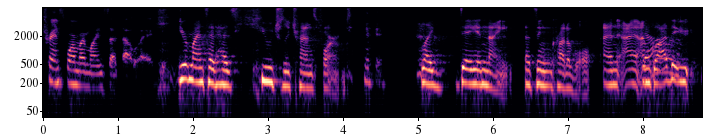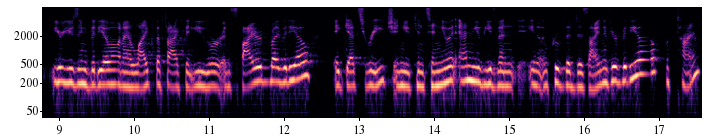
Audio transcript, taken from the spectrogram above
transform my mindset that way. Your mindset has hugely transformed. like day and night. That's incredible. And I, am yeah. glad that you, you're using video. And I like the fact that you were inspired by video. It gets reach and you continue it. And you've even, you know, improved the design of your video with time,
